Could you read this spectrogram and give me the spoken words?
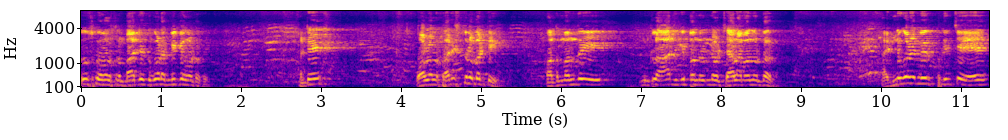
చూసుకోవాల్సిన బాధ్యత కూడా మీకే ఉంటుంది. అంటే వాళ్ళ పరిస్థితులు బట్టి కొంతమంది ఇంట్లో ఆర్థిక ఇబ్బందులు ఉండేవాళ్ళు చాలామంది ఉంటారు. అన్నీ కూడా మీరు ఇప్పటి నుంచే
